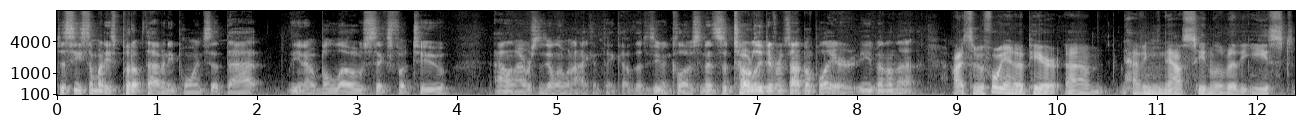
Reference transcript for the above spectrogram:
To see somebody's put up that many points at that, you know, below six foot two, Allen Iverson's the only one I can think of that is even close, and it's a totally different type of player, even on that. all right so before we end up here um, having now seen a little bit of the East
